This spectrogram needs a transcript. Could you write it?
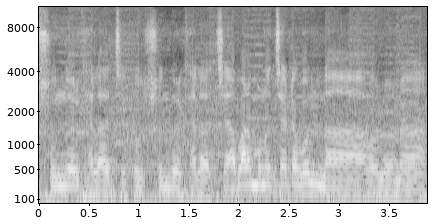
সুন্দর খেলা হচ্ছে, খুব সুন্দর খেলা হচ্ছে। আবার মনে হচ্ছে একটা গোল? না, হলো না।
